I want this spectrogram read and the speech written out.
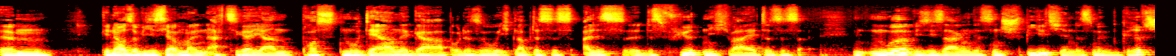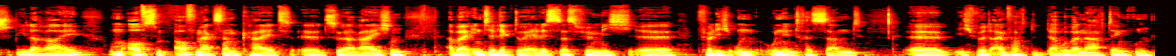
Ähm, genauso wie es ja auch mal in den 80er Jahren Postmoderne gab oder so. Ich glaube, das ist alles, äh, das führt nicht weit. Das ist nur, wie Sie sagen, das ist ein Spielchen, das ist eine Begriffsspielerei, um Auf Aufmerksamkeit äh, zu erreichen. Aber intellektuell ist das für mich äh, völlig un uninteressant. Äh, ich würde einfach darüber nachdenken,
